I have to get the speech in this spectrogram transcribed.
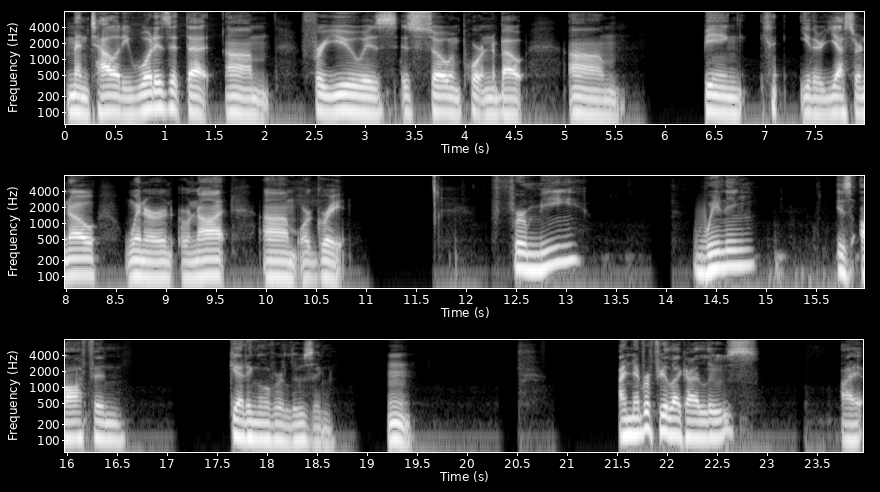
mentality. What is it that um for you is is so important about um, being either yes or no, winner or not, um, or great. For me, winning is often getting over losing. Mm. I never feel like I lose. I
